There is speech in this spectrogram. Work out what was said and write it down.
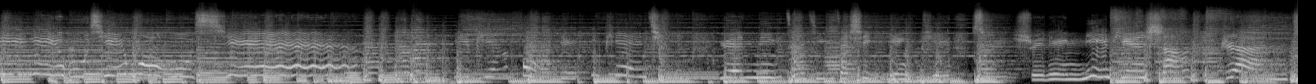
意无限无限。一片枫叶一片情，愿你常记在心田，岁岁年年天上人间。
